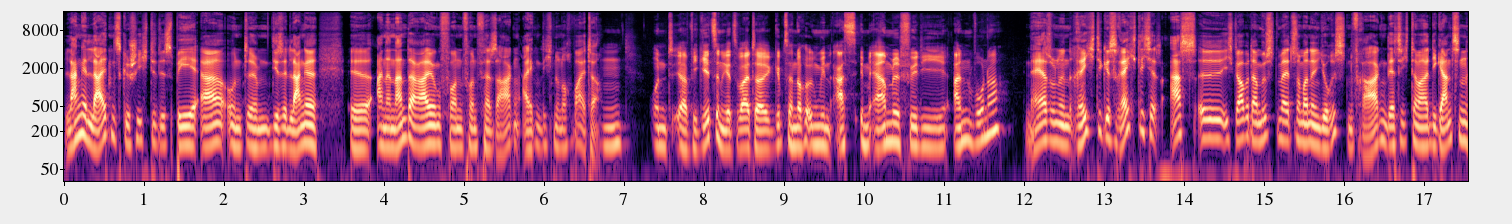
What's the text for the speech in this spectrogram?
lange Leidensgeschichte des BER und ähm, diese lange äh, Aneinanderreihung von, von Versagen eigentlich nur noch weiter. Mhm. Und ja, wie geht's denn jetzt weiter? Gibt es da noch irgendwie ein Ass im Ärmel für die Anwohner? Naja, so ein richtiges rechtliches Ass, äh, ich glaube, da müssten wir jetzt nochmal einen Juristen fragen, der sich da mal die ganzen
